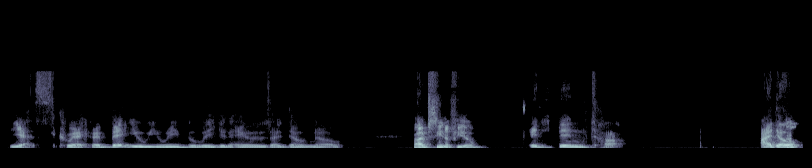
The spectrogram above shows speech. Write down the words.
Yes, correct. I bet you we lead the league in errors. I don't know. I've seen a few. It's been tough. I don't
